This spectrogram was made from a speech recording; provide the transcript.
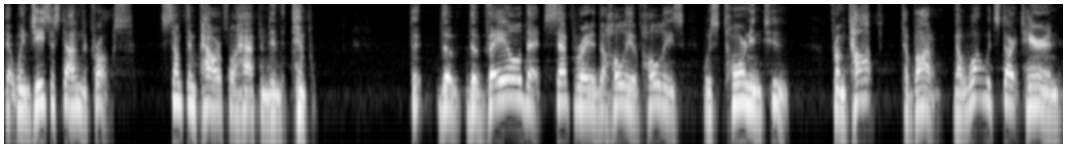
that when Jesus died on the cross, something powerful happened in the temple? The, the, the veil that separated the Holy of Holies was torn in two from top to bottom. Now, what would start tearing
